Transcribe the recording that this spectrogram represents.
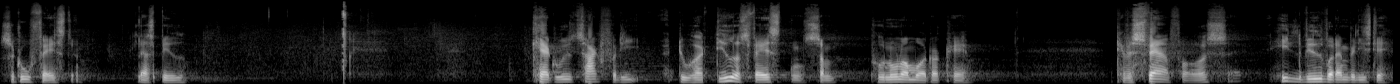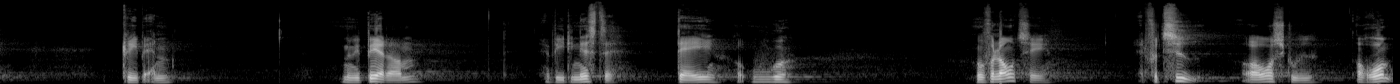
Så god faste. Lad os bede. Kære Gud, tak fordi du har givet os fasten, som på nogle områder godt kan, kan være svært for os. Helt at vide, hvordan vi lige skal gribe an. Men vi beder dig om, at vi i de næste dage og uger må få lov til at få tid og overskud og rum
